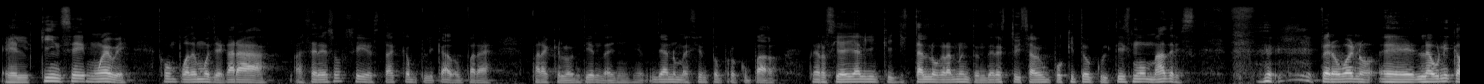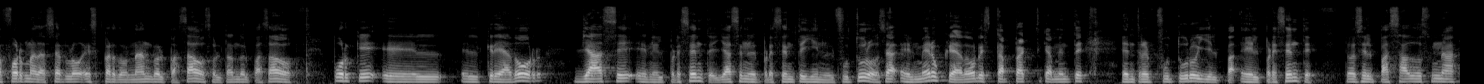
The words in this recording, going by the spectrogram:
el 15-9. ¿Cómo podemos llegar a hacer eso? Sí, está complicado para para que lo entiendan. Ya no me siento preocupado. Pero si hay alguien que está logrando entender esto y sabe un poquito de ocultismo, madres. Pero bueno, eh, la única forma de hacerlo es perdonando el pasado, soltando el pasado. Porque el, el creador yace en el presente, yace en el presente y en el futuro. O sea, el mero creador está prácticamente entre el futuro y el, el, presente. Entonces el pasado es una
